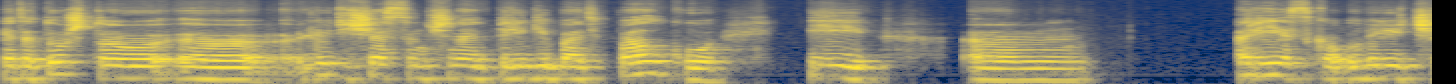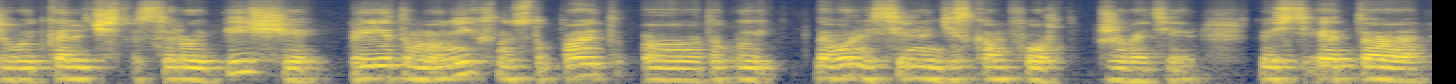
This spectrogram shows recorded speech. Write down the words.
это то, что э, люди часто начинают перегибать палку и э, резко увеличивают количество сырой пищи, при этом у них наступает э, такой довольно сильный дискомфорт в животе. То есть это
